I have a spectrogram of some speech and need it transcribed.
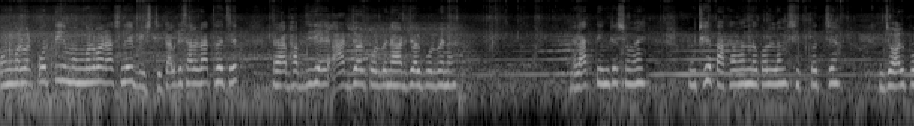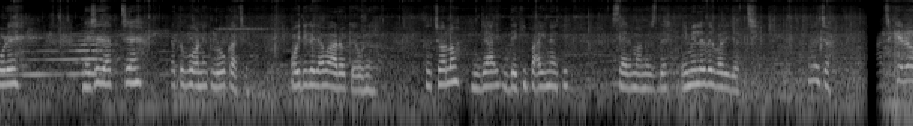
মঙ্গলবার, প্রতি মঙ্গলবার আসলেই বৃষ্টি। কালকে সারা রাত হয়েছে। তারা ভাবছি যে আর জল পড়বে না, আর জল পড়বে না। রাত তিনটের সময় উঠে পাখা বন্ধ করলাম, শীত করছে, জল পড়ে ভেসে যাচ্ছে। তবু অনেক লোক আছে, ওইদিকে যাব আরও কেউ নেই। তো চলো যাই, দেখি পাই নাকি স্যার মানুষদের। এমএলএদের বাড়ি যাচ্ছি। বুঝেছ? আজকেরও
